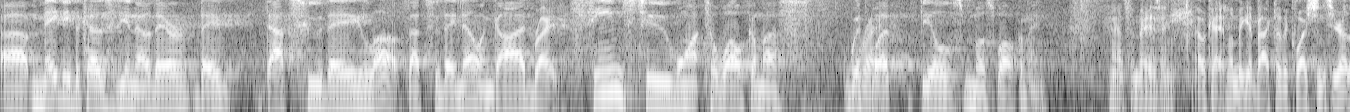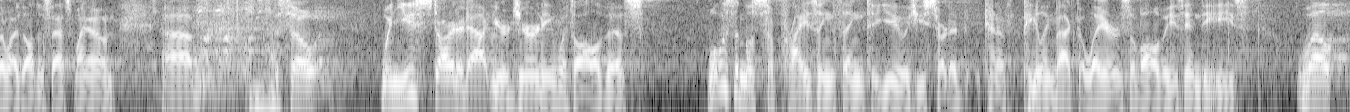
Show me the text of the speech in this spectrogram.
Uh, maybe because you know they're they that's who they love, that's who they know, and God Right. seems to want to welcome us with Right. what feels most welcoming. That's amazing. Okay, let me get back to the questions here. Otherwise, I'll just ask my own. Um, so, when you started out your journey with all of this, what was the most surprising thing to you as you started kind of peeling back the layers of all these NDEs? Well,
